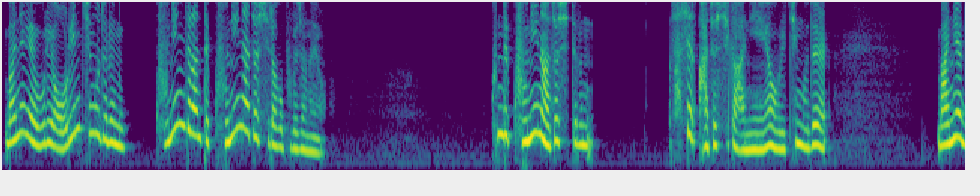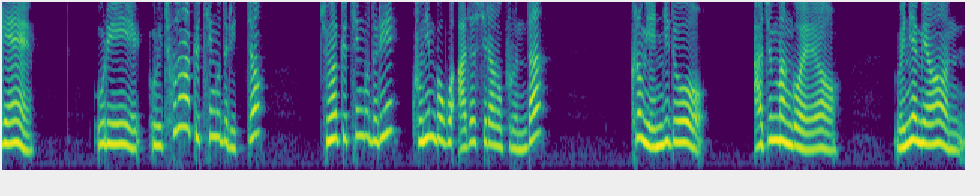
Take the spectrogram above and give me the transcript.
만약에 우리 어린 친구들은 군인들한테 군인 아저씨라고 부르잖아요. 근데 군인 아저씨들은 사실 아저씨가 아니에요. 우리 친구들. 만약에 우리 우리 초등학교 친구들 있죠? 중학교 친구들이 군인 보고 아저씨라고 부른다? 그럼 옌디도 아줌만 거예요. 왜냐면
